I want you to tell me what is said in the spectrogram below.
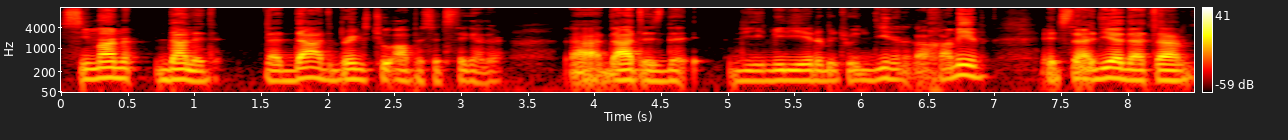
Siman Dalid, that that brings two opposites together. Uh, that is the the mediator between Din and Rachamim. It's the idea that um,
